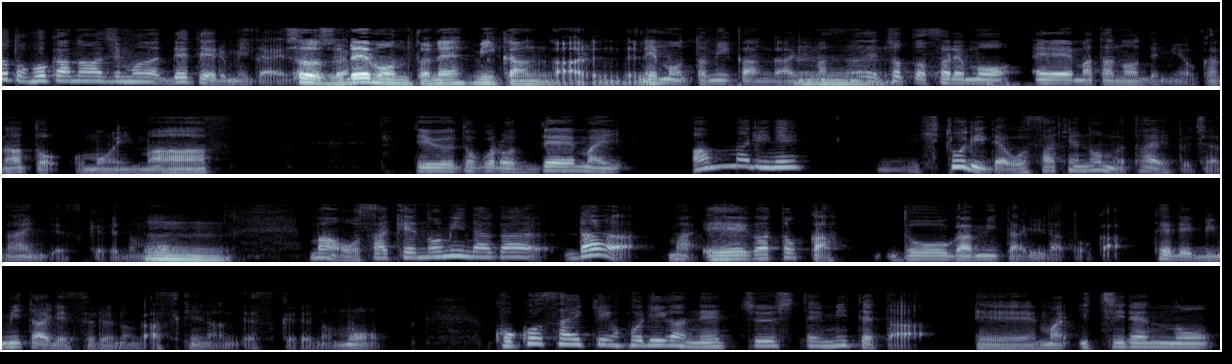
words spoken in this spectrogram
ちょっと他の味も出てるみたいなそうそう、レモンとね、みかんがあるんでね。レモンとみかんがありますので、うんちょっとそれも、えーまた飲んでみようかなと思います。っていうところで、まあ、あんまりね、一人でお酒飲むタイプじゃないんですけれども、うん。まあ、お酒飲みながら、まあ、映画とか動画見たりだとか、テレビ見たりするのが好きなんですけれども、ここ最近堀が熱中して見てた、えーまあ、一連の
